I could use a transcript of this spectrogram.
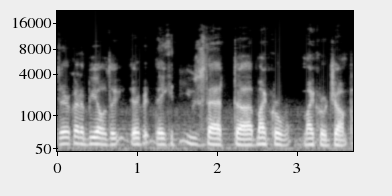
They're going to be able to. They're, they could use that uh, micro micro jump.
